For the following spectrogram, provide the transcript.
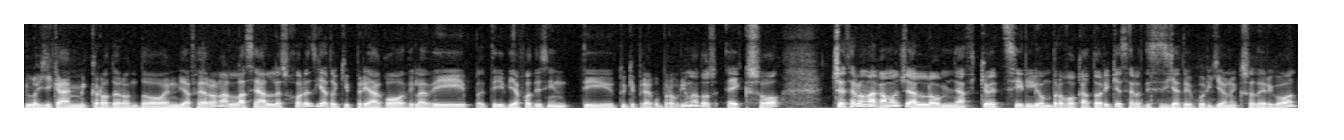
λογικά είναι μικρότερο το ενδιαφέρον αλλά σε άλλες χώρες για το Κυπριακό δηλαδή τη διαφώτιση τη- του Κυπριακού προβλήματος έξω και θέλω να κάνω και άλλο μια και έτσι λίγο προβοκατόρικες ερωτήσεις για το Υπουργείο Εξωτερικών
